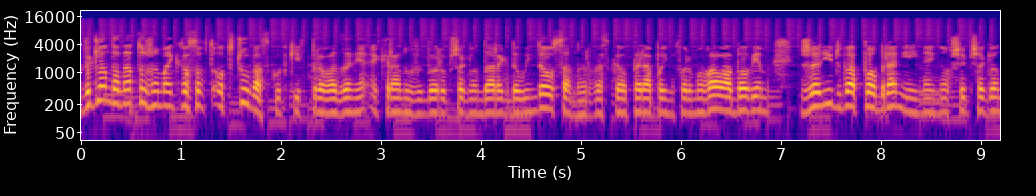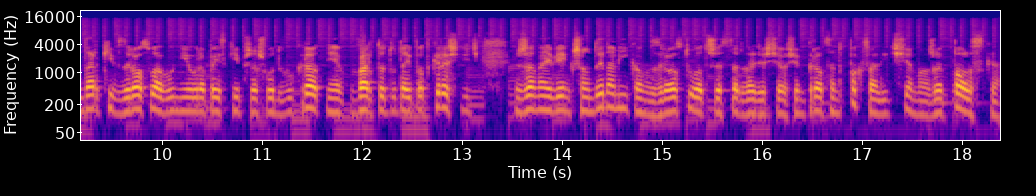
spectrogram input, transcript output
Wygląda na to, że Microsoft odczuwa skutki wprowadzenia ekranu wyboru przeglądarek do Windowsa. Norweska Opera poinformowała bowiem, że liczba pobrań jej najnowszej przeglądarki wzrosła w Unii Europejskiej przeszło dwukrotnie. Warto tutaj podkreślić, że największą dynamiką wzrostu o 328% pochwalić się może Polska.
